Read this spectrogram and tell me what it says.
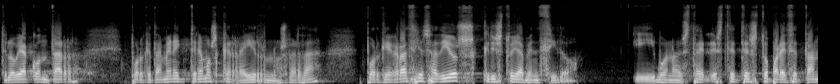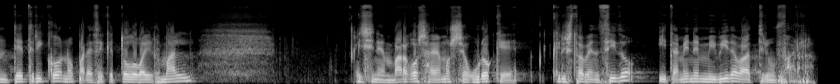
Te lo voy a contar porque también tenemos que reírnos, ¿verdad? Porque gracias a Dios Cristo ya ha vencido. Y bueno, este, este texto parece tan tétrico, ¿no? Parece que todo va a ir mal. Y sin embargo sabemos seguro que Cristo ha vencido y también en mi vida va a triunfar.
